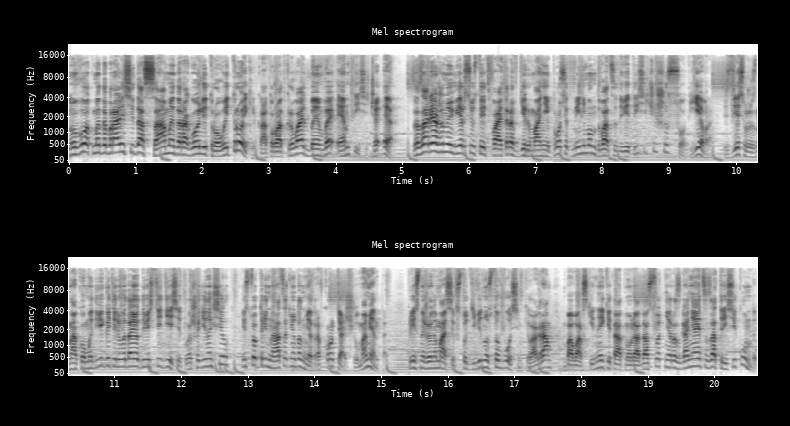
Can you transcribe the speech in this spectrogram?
Ну вот, мы добрались и до самой дорогой литровой тройки, которую открывает BMW M1000R. За заряженную версию Street Fighter в Германии просят минимум 22 600 евро. Здесь уже знакомый двигатель выдает 210 лошадиных сил и 113 ньютон-метров крутящего момента. При сниженной массе в 198 кг баварский Naked от 0 до сотни разгоняется за 3 секунды.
